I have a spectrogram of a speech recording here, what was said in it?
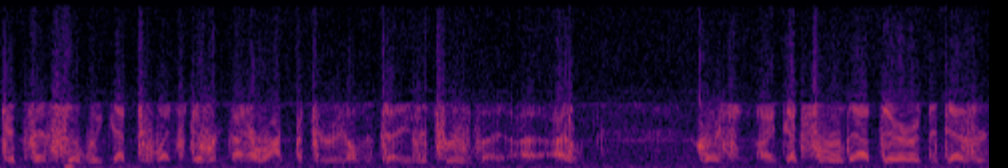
convinced that we got too much different kind of rock material, to tell you the truth. I, I, I of course, I got fooled out there in the desert,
